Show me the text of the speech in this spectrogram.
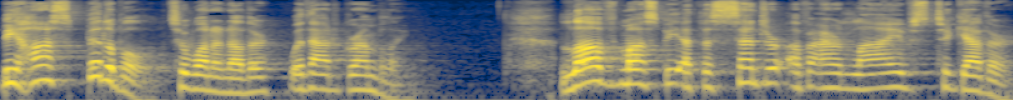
Be hospitable to one another without grumbling. Love must be at the center of our lives together.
